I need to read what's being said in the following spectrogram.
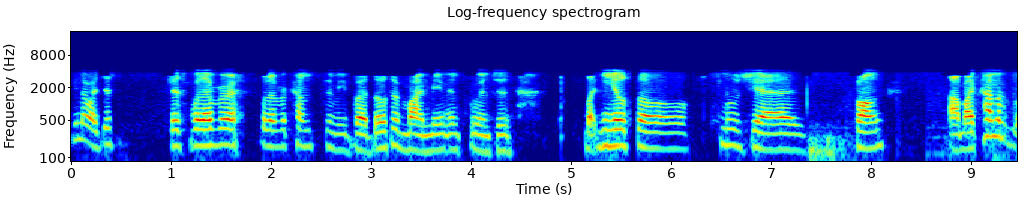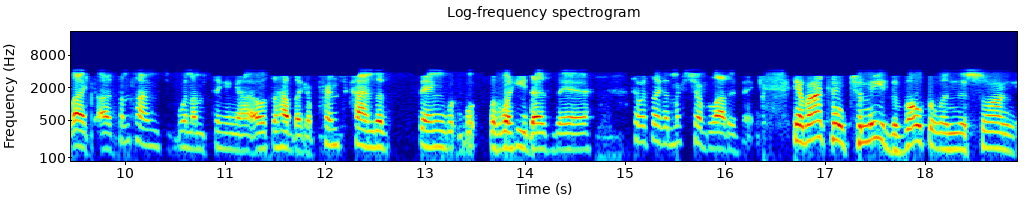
You know, I just just whatever whatever comes to me. But those are my main influences, like neo soul, smooth jazz, funk. Um, I kind of like uh, sometimes when I'm singing, I also have like a Prince kind of thing with, with what he does there. So it's like a mixture of a lot of things. Yeah, but I think to me the vocal in this song.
